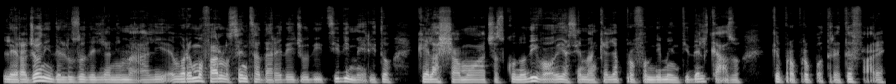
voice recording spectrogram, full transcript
le ragioni dell'uso degli animali e vorremmo farlo senza dare dei giudizi di merito che lasciamo a ciascuno di voi assieme anche agli approfondimenti del caso che proprio potrete fare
